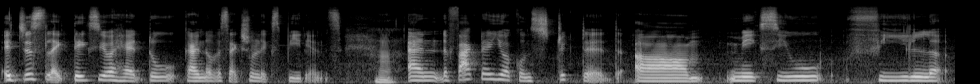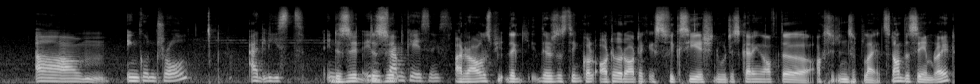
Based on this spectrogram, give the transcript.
it just like takes your head to kind of a sexual experience, Hmm. and the fact that you're constricted um, makes you feel um, in control, at least in, Does it- in does some it- cases. Arouse people. Like there's this thing called autoerotic asphyxiation, which is cutting off the oxygen supply. It's not the same, right?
